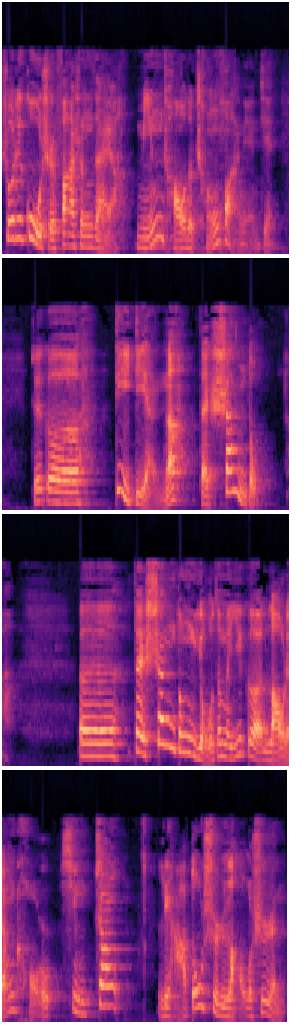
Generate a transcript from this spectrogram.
说这故事发生在啊明朝的成化年间，这个地点呢在山东。呃，在山东有这么一个老两口，姓张，俩都是老实人。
